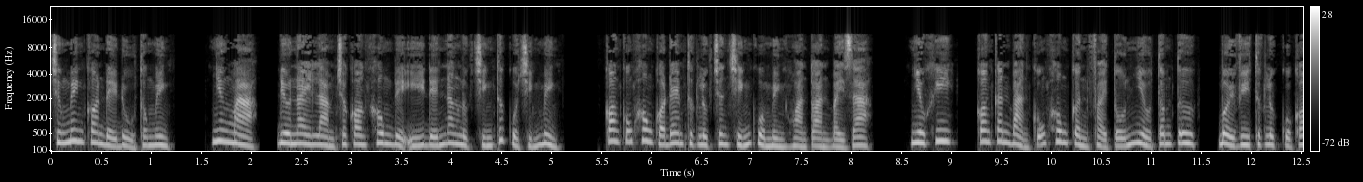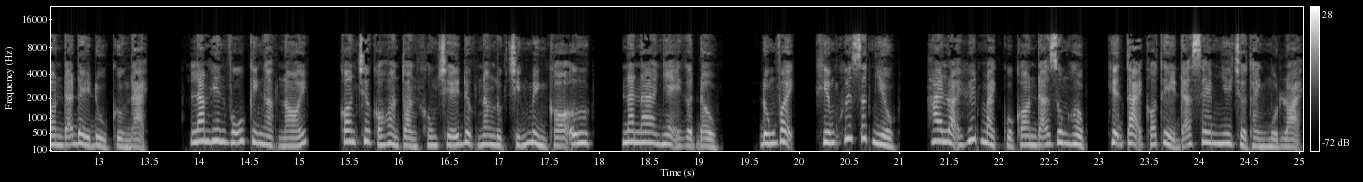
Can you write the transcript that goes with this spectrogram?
chứng minh con đầy đủ thông minh. Nhưng mà, điều này làm cho con không để ý đến năng lực chính thức của chính mình. Con cũng không có đem thực lực chân chính của mình hoàn toàn bày ra. Nhiều khi, con căn bản cũng không cần phải tốn nhiều tâm tư, bởi vì thực lực của con đã đầy đủ cường đại. Lam Hiên Vũ kinh ngạc nói, con chưa có hoàn toàn khống chế được năng lực chính mình có ư? Nana nhẹ gật đầu. Đúng vậy, khiếm khuyết rất nhiều, hai loại huyết mạch của con đã dung hợp, hiện tại có thể đã xem như trở thành một loại.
